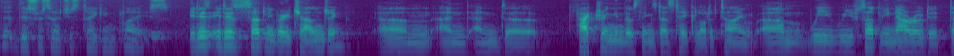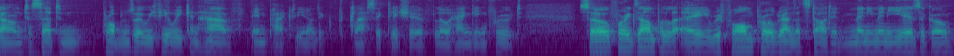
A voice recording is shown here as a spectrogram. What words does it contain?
th this research is taking place? It is, it is certainly very challenging, um, and, and uh, factoring in those things does take a lot of time. Um, we, we've certainly narrowed it down to certain problems where we feel we can have impact, you know, the, the classic cliche of low-hanging fruit. So, for example, a reform program that started many, many years ago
